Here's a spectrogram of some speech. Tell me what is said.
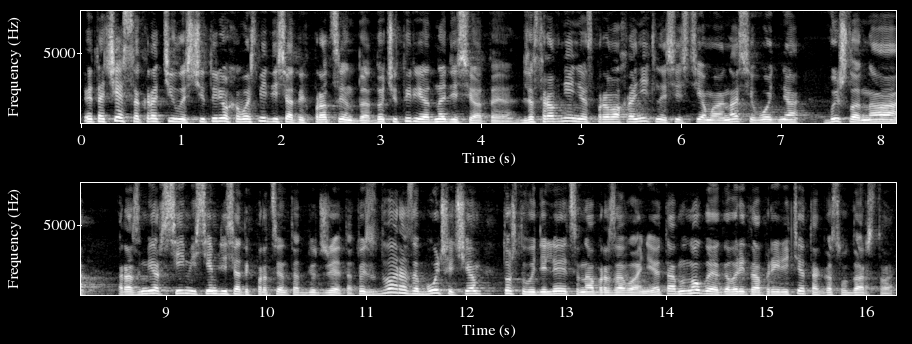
эта часть сократилась с 4,8% до 4,1%. Для сравнения с правоохранительной системой она сегодня вышла на размер 7,7% от бюджета. То есть в два раза больше, чем то, что выделяется на образование. Это многое говорит о приоритетах государства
